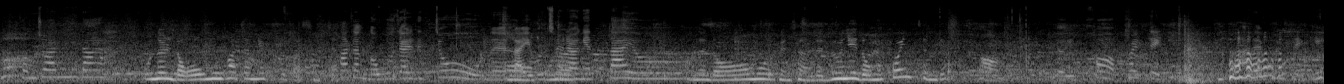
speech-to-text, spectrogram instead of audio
건조합니다. 오늘 너무 화장 예쁘다 진짜. 화장 너무 잘 됐죠? 오늘 어, 라이브 오늘- 촬영했다요. 오늘 너무 괜찮은데 눈이 너무 포인트인데? 어, 여기 퍼, 펄떼기. 안에 펄떼기.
